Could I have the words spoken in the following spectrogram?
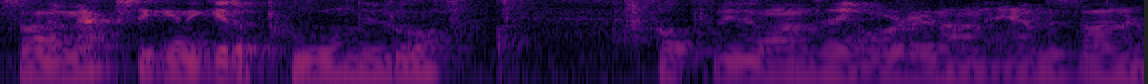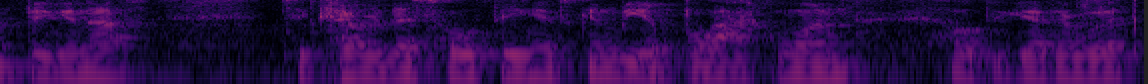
So I'm actually gonna get a pool noodle. Hopefully the ones I ordered on Amazon are big enough to cover this whole thing. It's gonna be a black one held together with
